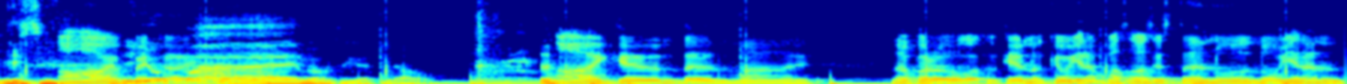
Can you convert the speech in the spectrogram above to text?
Y sí. ay, Y yo, mae, mejor se hubiera tirado. Ay, qué desmadre. No, pero ¿qué, qué hubiera pasado si ustedes no, no hubieran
